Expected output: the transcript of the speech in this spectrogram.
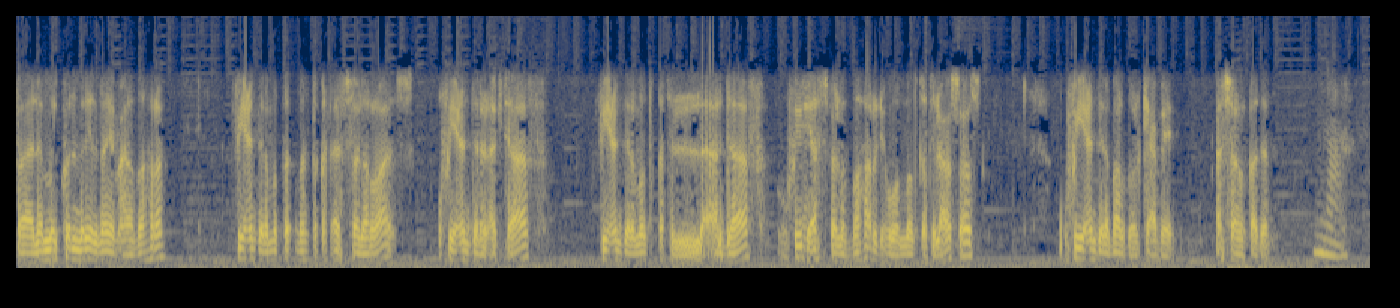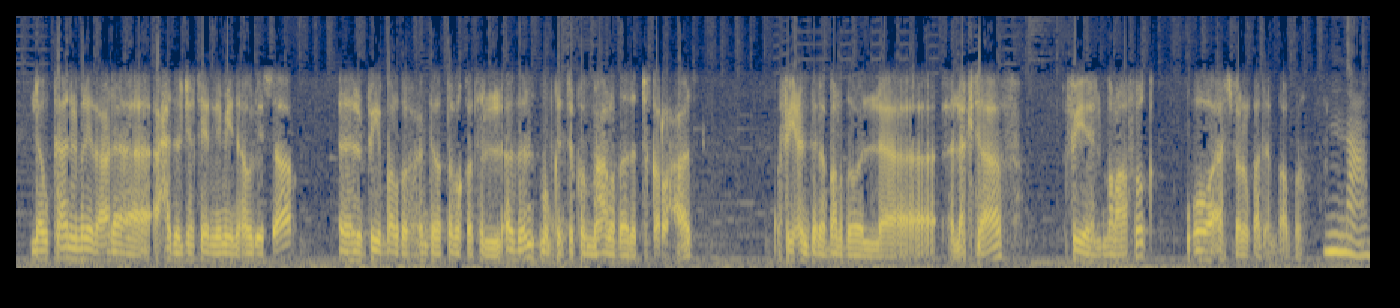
فلما يكون المريض نايم على ظهره في عندنا منطقة أسفل الرأس وفي عندنا الأكتاف في عندنا منطقة الأرداف وفي أسفل الظهر اللي هو منطقة العصعص وفي عندنا برضو الكعبين أسفل القدم نعم لو كان المريض على أحد الجهتين اليمين أو اليسار في برضه عندنا طبقة الأذن ممكن تكون معرضة للتقرحات في عندنا برضه الأكتاف في المرافق وأسفل القدم برضه نعم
